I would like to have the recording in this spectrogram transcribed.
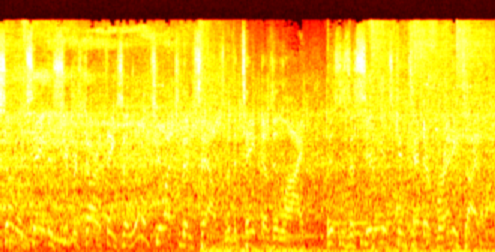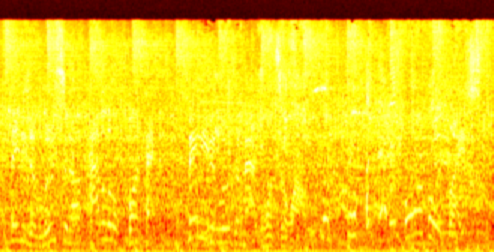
Some would say the superstar thinks a little too much of themselves, but the tape doesn't lie. This is a serious contender for any title. They need to loosen up, have a little fun, heck, maybe even lose a match once in a while. What? That is horrible advice.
